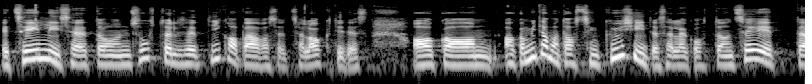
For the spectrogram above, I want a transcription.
et sellised on suhteliselt igapäevased seal aktides, aga, aga mida ma tahtsin küsida selle kohta, on see, et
